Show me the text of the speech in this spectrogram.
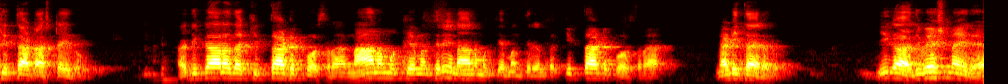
ಕಿತ್ತಾಟ ಅಷ್ಟೇ ಇದು. ಅಧಿಕಾರದ ಕಿತ್ತಾಟಕ್ಕೋಸ್ಕರ, ನಾನು ಮುಖ್ಯಮಂತ್ರಿ ನಾನು ಮುಖ್ಯಮಂತ್ರಿ ಅಂತ ಕಿತ್ತಾಟಕ್ಕೋಸ್ಕರ ನಡೀತಾ ಇರೋದು. ಈಗ ಅಧಿವೇಶನ ಇದೆ,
